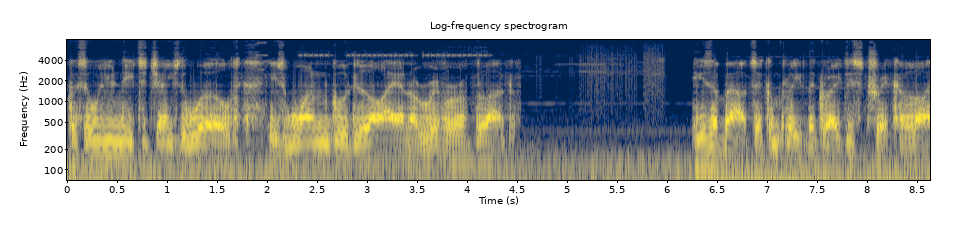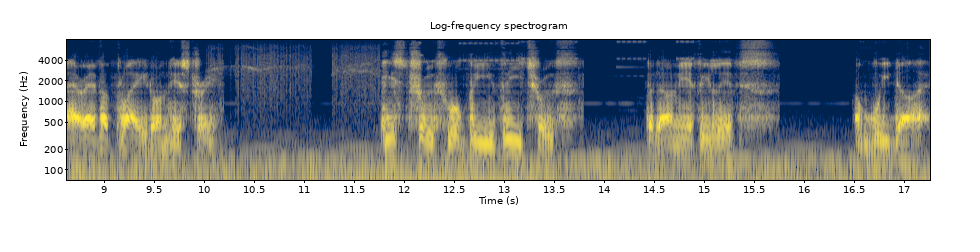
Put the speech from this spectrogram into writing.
because all you need to change the world is one good lie and a river of blood. He's about to complete the greatest trick a liar ever played on history. His truth will be the truth, but only if he lives and we die.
